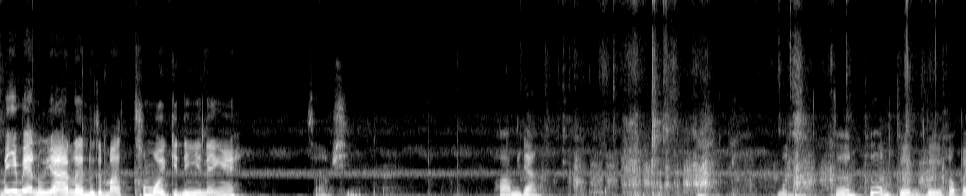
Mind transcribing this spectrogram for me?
ไม่ยังไม่อนุญาตเลย หนูจะมาขโมยกินอย่างนี้ได้ไงสามชิ้น พร้อมยัง มันเกินเพื่อนเกินเบอร์เข้าไป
